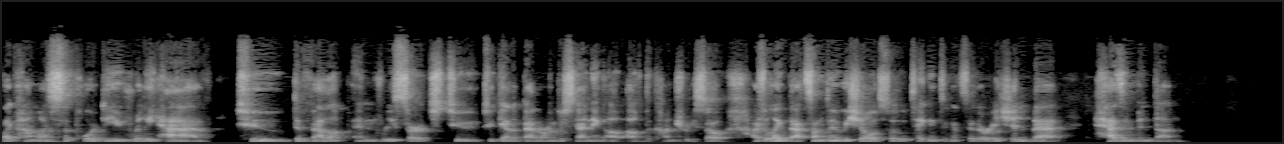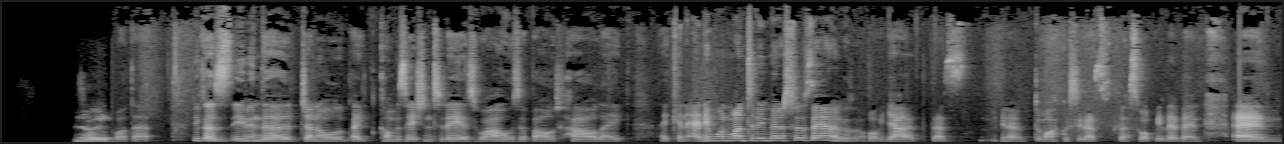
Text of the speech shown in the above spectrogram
like how much support do you really have to develop and research to to get a better understanding of, of the country? So I feel like that's something we should also take into consideration that hasn't been done about that because even the general like conversation today as well was about how like like can anyone want to be ministers there? And goes, oh yeah, that's you know democracy. That's that's what we live in, and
